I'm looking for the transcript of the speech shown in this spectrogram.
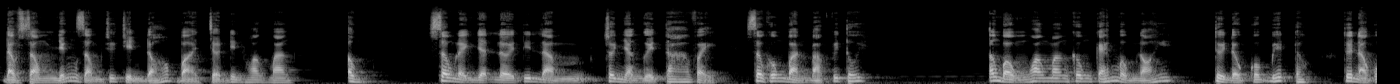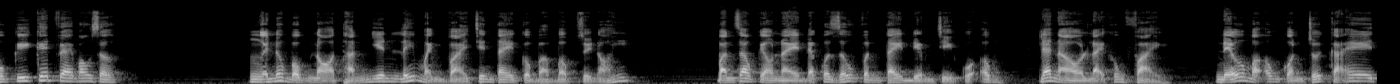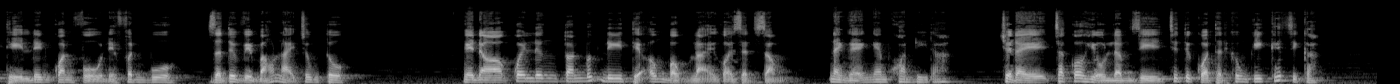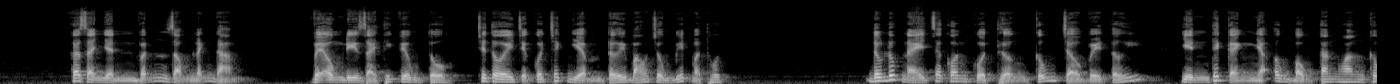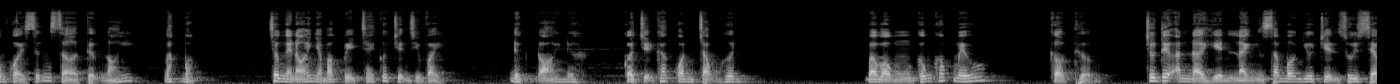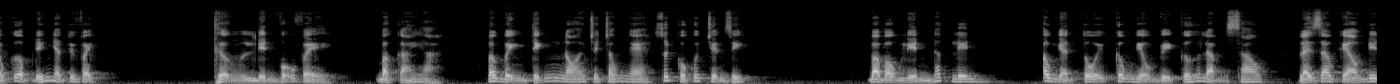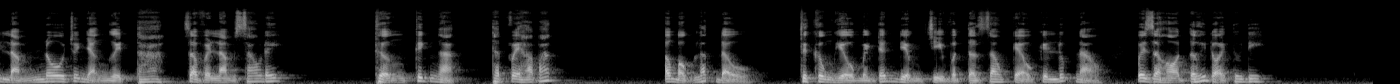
Đọc xong những dòng chữ trên đó bà trở nên hoang mang Ông, Sao lại nhận lời đi làm cho nhà người ta vậy? Sao không bàn bạc với tôi? Ông bồng hoang mang không kém mồm nói, Tôi đâu có biết đâu, Tôi nào có ký kết với ai bao giờ Người nông bộc nọ thản nhiên lấy mảnh vải trên tay của bà Bộc rồi nói Bản giao kèo này đã có dấu vân tay điểm chỉ của ông, Lẽ nào lại không phải Nếu mà ông còn chối cãi thì lên quan phủ để phân bua Giờ tôi về báo lại chúng tô Ngày nọ quay lưng toan bước đi thì ông bộc lại gọi giật giọng. Này người anh em khoan đi đã. Chuyện này chắc có hiểu lầm gì chứ tôi quả thật không ký kết gì cả. Các giả nhân vẫn giọng lãnh đạm. Vậy ông đi giải thích với ông Tô, chứ tôi chỉ có trách nhiệm tới báo cho ông biết mà thôi. Đông lúc này cha con của Thượng cũng trở về tới Nhìn thấy cảnh nhà ông bộc tan hoang không khỏi sững sờ Thượng nói, Bác bộc Cháu nghe nói nhà bác bị cháy có chuyện gì vậy Đừng đói nữa còn chuyện khác quan trọng hơn. Bà Bồng cũng khóc mếu. Cậu thượng Chúng tôi ăn ở hiền lành Sao bao nhiêu chuyện xui xẻo cứ ập đến nhà tôi vậy? Thượng liền vỗ về. Bà cái à Bác bình tĩnh nói cho cháu nghe Suốt cuộc có chuyện gì? Bà Bồng liền nấc lên. Ông nhà tôi không hiểu vì cớ làm sao Lại giao kèo đi làm nô cho nhà người ta. Giờ phải làm sao đây? Thượng kinh ngạc. Thật vậy hả bác? Ông Bồng lắc đầu. Tôi không hiểu mình đã điểm chỉ vật tờ giao kèo kia lúc nào. Bây giờ họ tới đòi tôi đi.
